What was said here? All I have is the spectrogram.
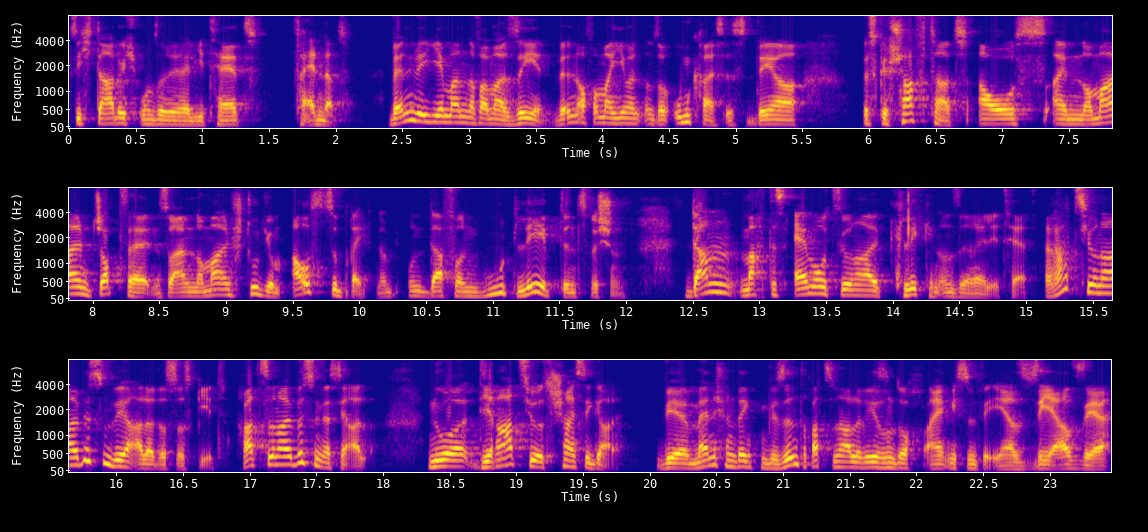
sich dadurch unsere Realität verändert. Wenn wir jemanden auf einmal sehen, wenn auf einmal jemand in unserem Umkreis ist, der es geschafft hat, aus einem normalen Jobverhältnis, einem normalen Studium auszubrechen und davon gut lebt inzwischen, dann macht es emotional Klick in unsere Realität. Rational wissen wir ja alle, dass das geht. Rational wissen wir es ja alle. Nur die Ratio ist scheißegal. Wir Menschen denken, wir sind rationale Wesen, doch eigentlich sind wir eher sehr, sehr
